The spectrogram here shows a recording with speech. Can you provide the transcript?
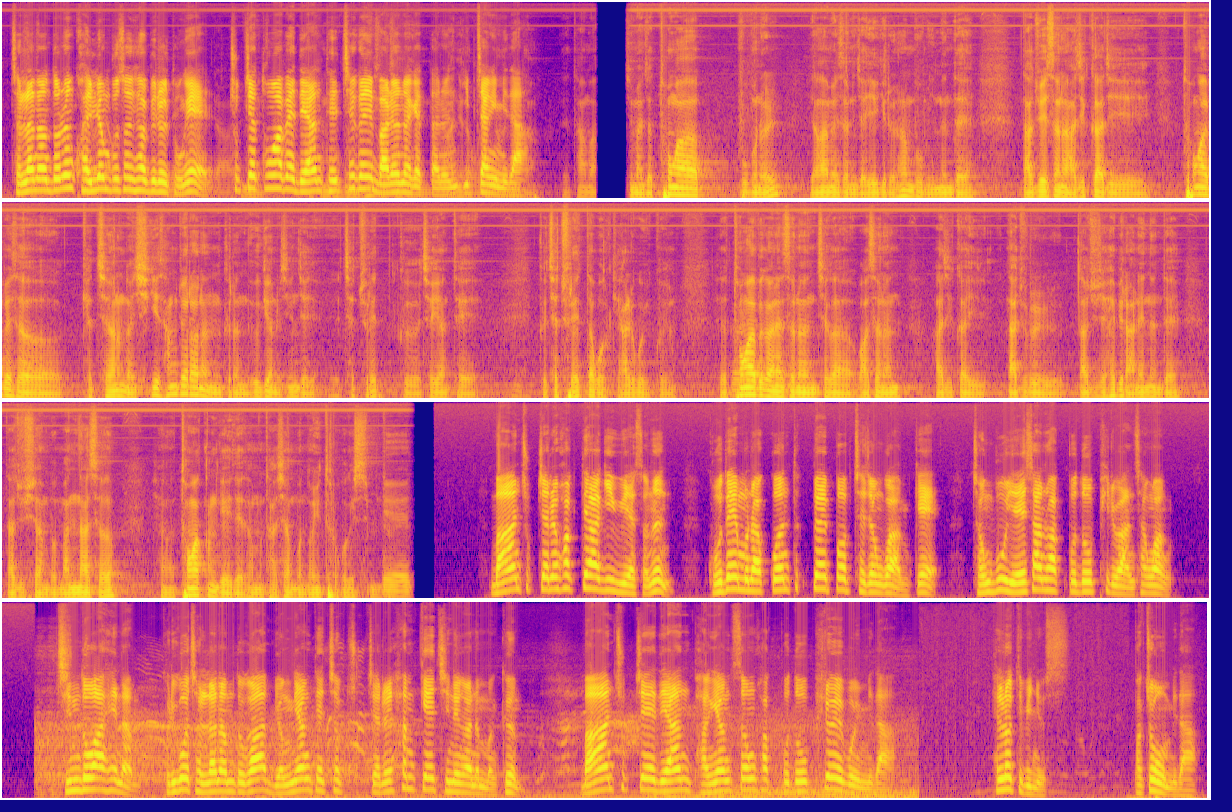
전라남도는 관련 부서 협의를 통해 축제 통합에 대한 대책을 마련하겠다는 입장입니다. 다만 하지만 이제 통합 부분을 영암에서는 이제 얘기를 하는 부분이 있는데 나주에서는 아직까지 통합에서 개최하는 건 시기상조라는 그런 의견을 이제 제출했 그 저희한테 그 제출했다고 그렇게 알고 있고요. 통합에 관해서는 제가 와서는 아직까지 나주를 나주시 협의를 안 했는데 나주시 한번 만나서 어, 통합 관계에 대해서 한번 다시 한번 논의토록 하겠습니다. 예, 마한 축제를 확대하기 위해서는 고대 문화권 특별법 제정과 함께 정부 예산 확보도 필요한 상황. 진도와 해남 그리고 전라남도가 명량 대첩 축제를 함께 진행하는 만큼 마한 축제에 대한 방향성 확보도 필요해 보입니다. 헬로티비 뉴스 박종호입니다.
